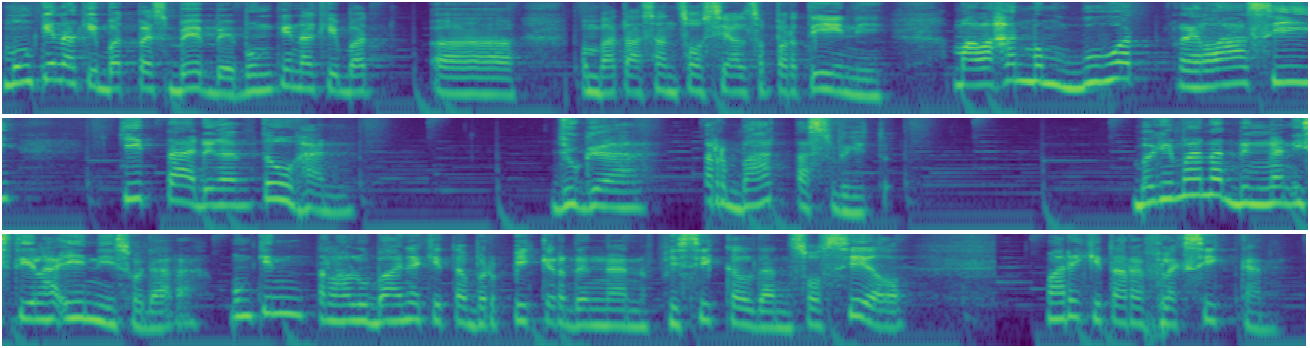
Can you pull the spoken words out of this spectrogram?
mungkin akibat PSBB, mungkin akibat uh, pembatasan sosial seperti ini, malahan membuat relasi kita dengan Tuhan juga terbatas begitu. Bagaimana dengan istilah ini, saudara? Mungkin terlalu banyak kita berpikir dengan fisikal dan sosial. Mari kita refleksikan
